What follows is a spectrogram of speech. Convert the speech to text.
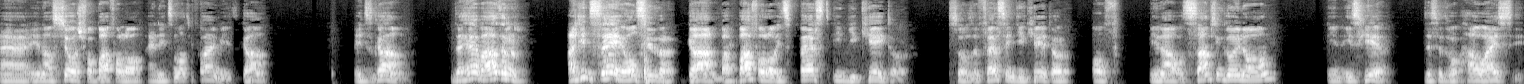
uh, you know, search for Buffalo and it's notifying me, it's gone. It's gone. They have other, I didn't say all silver gone, but Buffalo is first indicator. So the first indicator of, you know, something going on in, is here. This is what, how I see.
